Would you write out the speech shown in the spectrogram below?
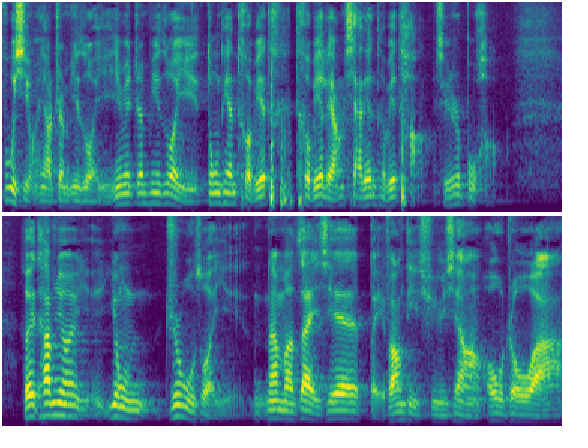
不喜欢要真皮座椅，因为真皮座椅冬天特别特别凉，夏天特别烫，其实不好。所以他们就用织物座椅。那么在一些北方地区，像欧洲啊、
